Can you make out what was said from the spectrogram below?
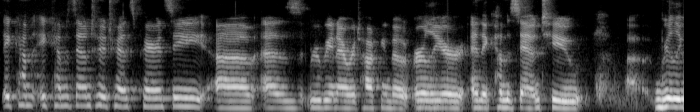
it comes it comes down to transparency, um, as Ruby and I were talking about earlier, and it comes down to uh, really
